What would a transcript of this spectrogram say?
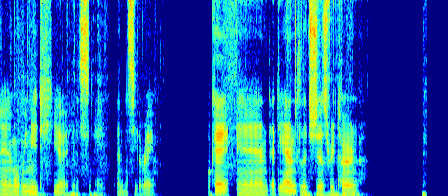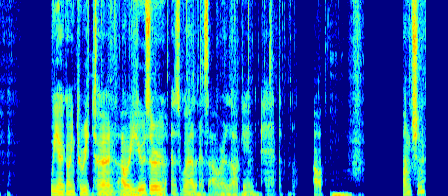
and what we need here is a dependency array okay and at the end let's just return we are going to return our user as well as our login and out function.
